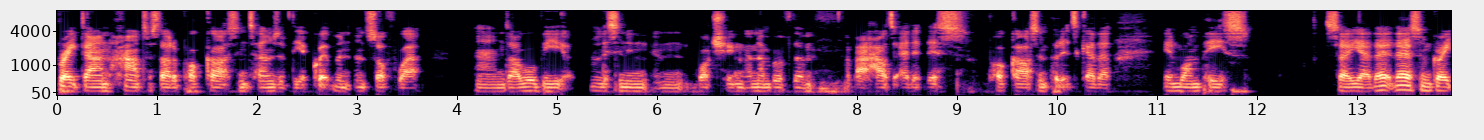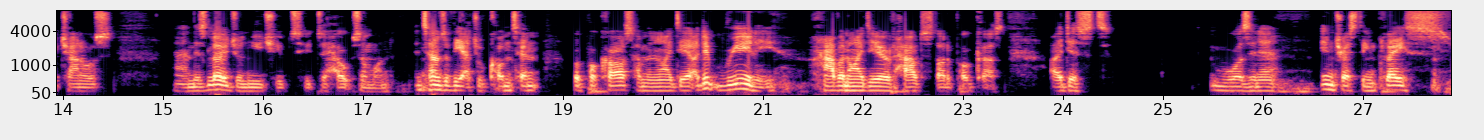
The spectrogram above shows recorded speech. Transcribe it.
break down how to start a podcast in terms of the equipment and software. And I will be listening and watching a number of them about how to edit this podcast and put it together in one piece. So yeah, there, there's some great channels, and there's loads on YouTube to to help someone in terms of the actual content of a podcast. Having an idea, I didn't really have an idea of how to start a podcast. I just was in a interesting place,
